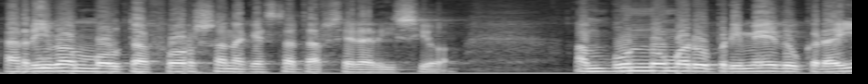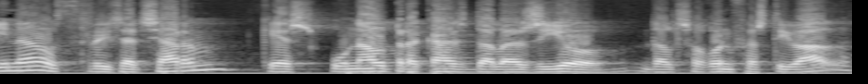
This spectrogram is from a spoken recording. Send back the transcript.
arriba amb molta força en aquesta tercera edició. Amb un número primer d'Ucraïna, el Thrisa Charm, que és un altre cas de lesió del segon festival,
